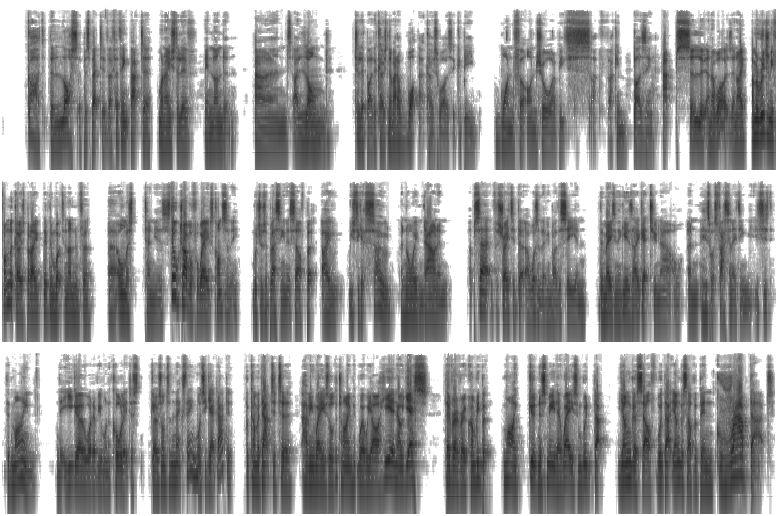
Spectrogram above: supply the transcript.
God, the loss of perspective. If I think back to when I used to live in London and I longed to live by the coast, no matter what that coast was, it could be one foot onshore, I'd be fucking buzzing. Absolute. And I was. And I, I'm originally from the coast, but I lived and worked in London for uh, almost 10 years. Still travel for waves constantly, which was a blessing in itself. But I used to get so annoyed and down and upset and frustrated that I wasn't living by the sea. And the amazing thing is I get to now. And here's what's fascinating. It's just the mind, the ego, whatever you want to call it, just goes on to the next thing once you get adapted. Become adapted to having waves all the time where we are here. Now, yes, they're very, very crumbly, but my goodness me, they're waves. And would that younger self, would that younger self have been grabbed that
